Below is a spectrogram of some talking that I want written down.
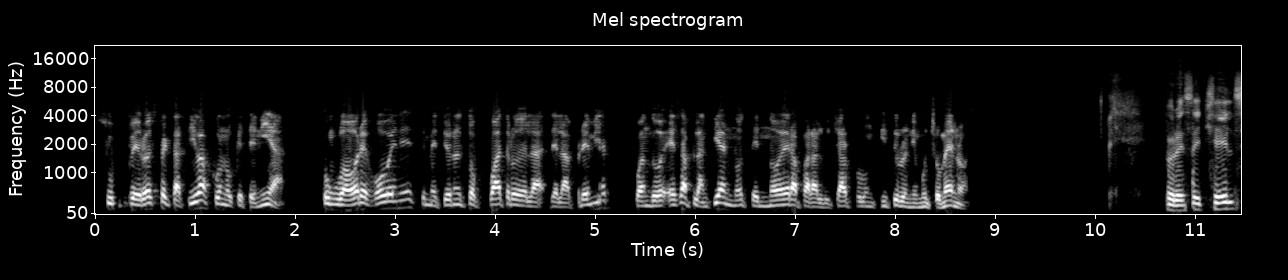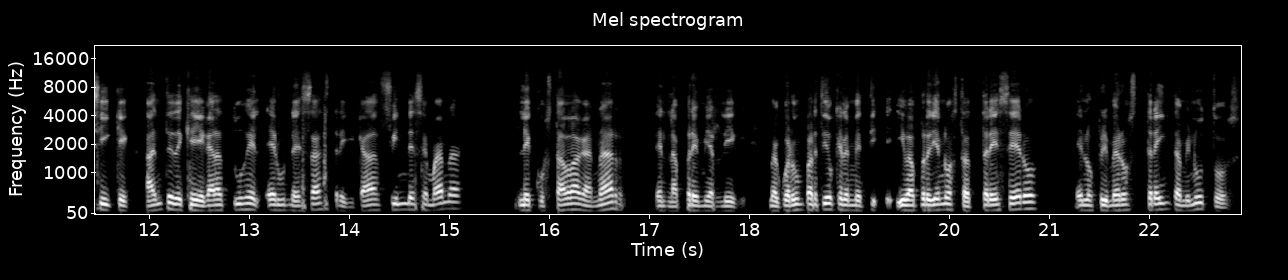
superó expectativas con lo que tenía con jugadores jóvenes se metió en el top 4 de la de la Premier cuando esa plantilla no te, no era para luchar por un título ni mucho menos Pero ese Chelsea que antes de que llegara Tuchel era un desastre, que cada fin de semana le costaba ganar en la Premier League. Me acuerdo un partido que le metí, iba perdiendo hasta 3-0 en los primeros 30 minutos.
